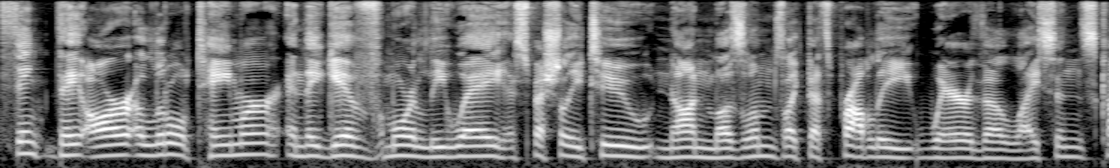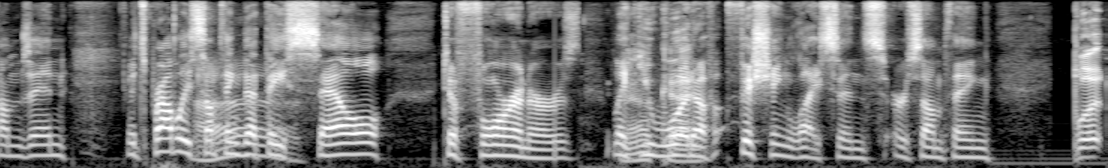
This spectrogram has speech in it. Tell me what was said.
think they are a little tamer and they give more leeway, especially to non-Muslims. Like that's probably where the license comes in. It's probably something that they ah. sell to foreigners, like you would a fishing license or something. But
